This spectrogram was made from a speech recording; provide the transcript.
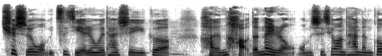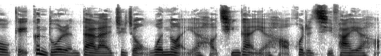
确实我们自己也认为它是一个很好的内容。我们是希望它能够给更多人带来这种温暖也好，情感也好，或者。启发也好，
